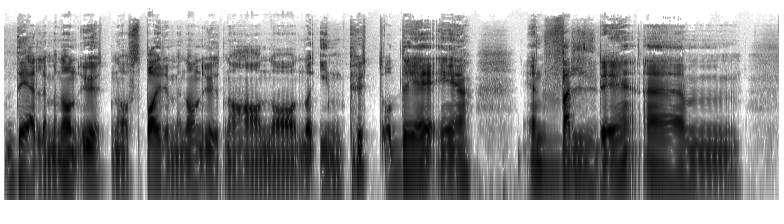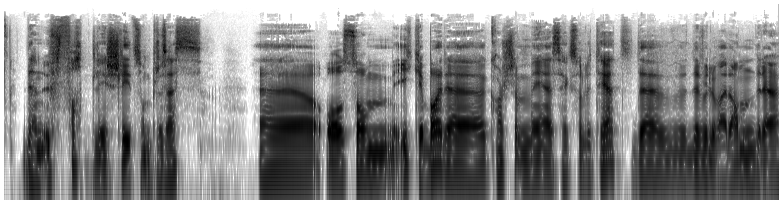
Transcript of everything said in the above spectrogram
dele med noen, uten å spare med noen, uten å ha noe, noe input. Og det er en veldig eh, Det er en ufattelig slitsom prosess. Eh, og som ikke bare kanskje med seksualitet, det, det vil jo være andre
